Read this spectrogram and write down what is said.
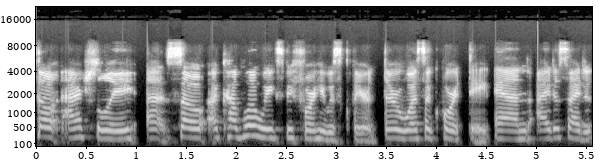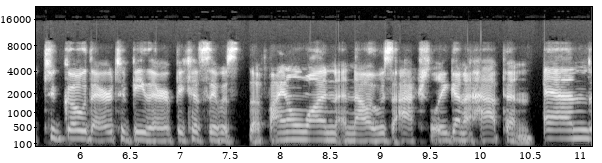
So actually, uh, so a couple of weeks before he was cleared, there was a court date, and I decided to go there to be there because it was the final one, and now it was actually going to happen. And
